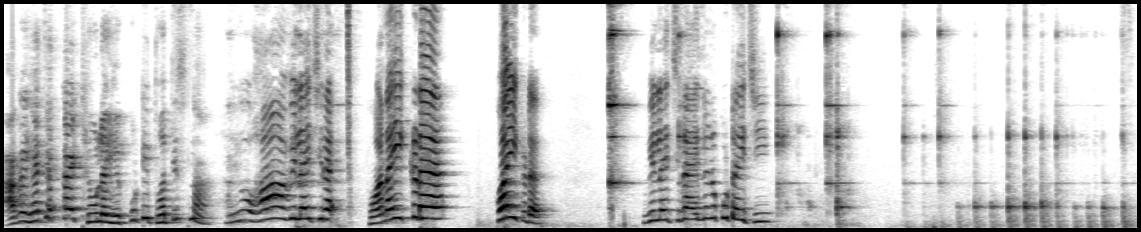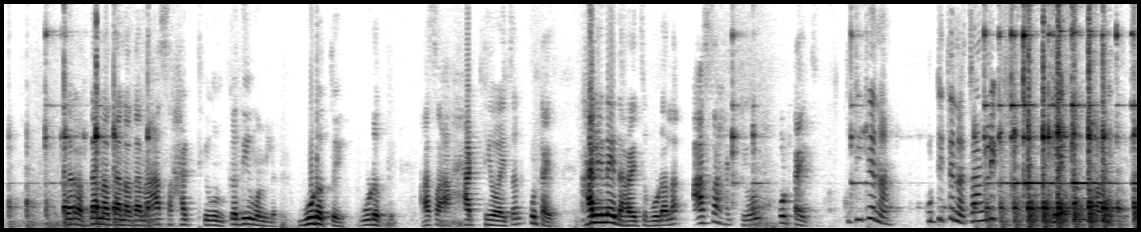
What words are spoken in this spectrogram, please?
अगं ह्याच्यात काय ठेवलं हे कुठीत होतीस ना? अयो हा विलायची राय हो ना इकडं. हो इकडं. विलायची राहिली ना कुठायची? जरा दना दना दना असा हात ठेवून कधी म्हणलं उडतय उडतय. असा हात ठेवायचा आणि कुटायचं. खाली नाही धरायचं बुडाला असा हात ठेवून कुटायचं. कुठे ना कुठे ना चांगली. खेचून काढायची.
